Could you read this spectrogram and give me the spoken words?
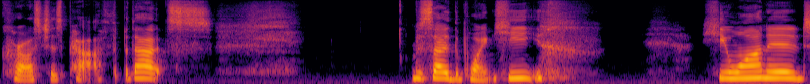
crossed his path. But that's beside the point. He he wanted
